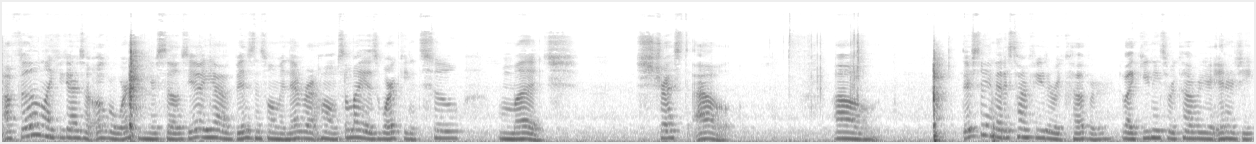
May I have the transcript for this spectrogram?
I feel like you guys are overworking yourselves. Yeah, you have a businesswoman never at home. Somebody is working too much. Stressed out. Um, they're saying that it's time for you to recover. Like you need to recover your energy.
